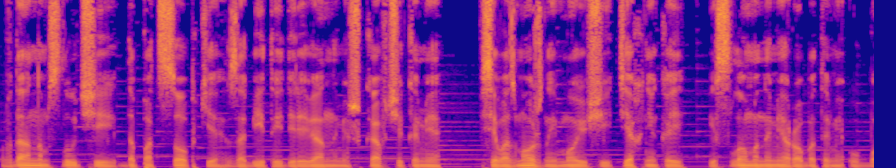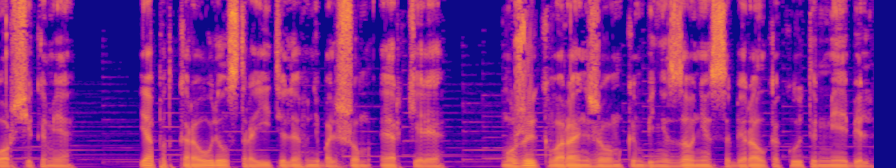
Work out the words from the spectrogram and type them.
В данном случае до подсобки, забитой деревянными шкафчиками, всевозможной моющей техникой и сломанными роботами-уборщиками. Я подкараулил строителя в небольшом эркере. Мужик в оранжевом комбинезоне собирал какую-то мебель,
